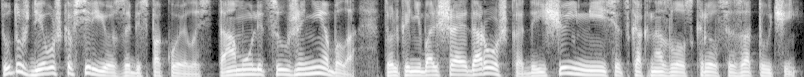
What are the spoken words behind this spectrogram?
Тут уж девушка всерьез забеспокоилась. Там улицы уже не было, только небольшая дорожка, да еще и месяц, как назло, скрылся за тучей.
